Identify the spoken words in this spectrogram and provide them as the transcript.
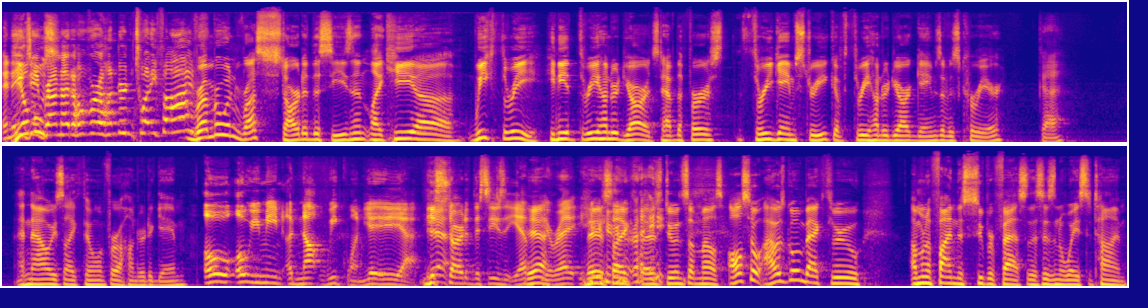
And He AJ almost- Brown had over 125. Remember when Russ started the season? Like he uh week 3, he needed 300 yards to have the first 3 game streak of 300 yard games of his career. Okay. And now he's like throwing for 100 a game. Oh, oh, you mean uh, not week one? Yeah, yeah, yeah. He Yeah. started the season. Yep, Yeah. you're right. They're just like they're just doing something else. Also, I was going back through I'm going to find this super fast so this isn't a waste of time.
